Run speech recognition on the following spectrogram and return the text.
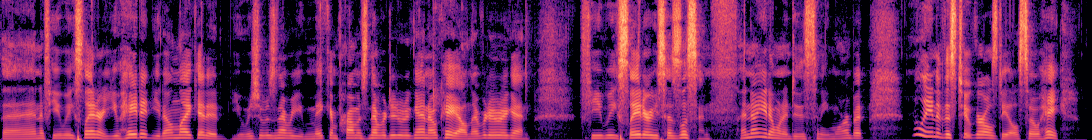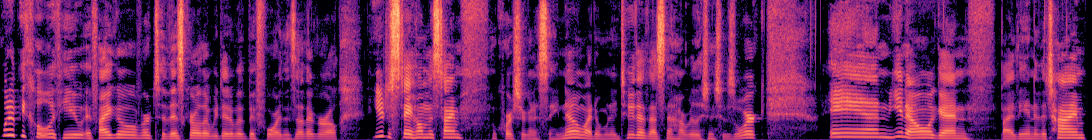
Then a few weeks later, you hate it. You don't like it. you wish it was never. You make him promise never to do it again. Okay, I'll never do it again. A few weeks later, he says, Listen, I know you don't want to do this anymore, but I'm really into this two girls deal. So, hey, would it be cool with you if I go over to this girl that we did it with before and this other girl? You just stay home this time? Of course, you're going to say, No, I don't want to do that. That's not how relationships work. And, you know, again, by the end of the time,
